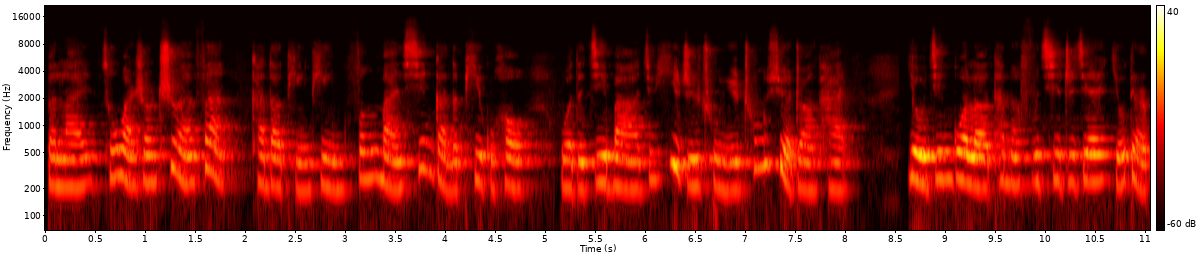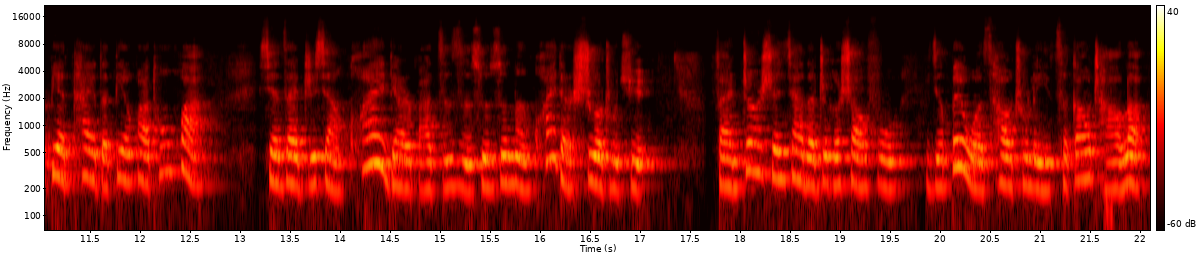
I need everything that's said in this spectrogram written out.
本来从晚上吃完饭看到婷婷丰满性感的屁股后，我的鸡巴就一直处于充血状态。又经过了他们夫妻之间有点变态的电话通话，现在只想快点把子子孙孙们快点射出去。反正身下的这个少妇已经被我操出了一次高潮了。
